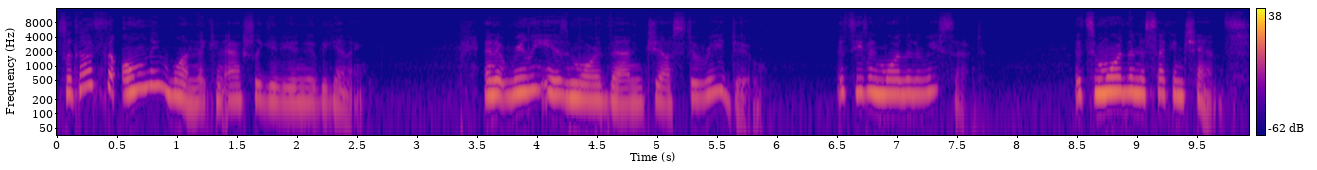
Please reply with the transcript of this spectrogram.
So God's the only one that can actually give you a new beginning. And it really is more than just a redo. It's even more than a reset. It's more than a second chance.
